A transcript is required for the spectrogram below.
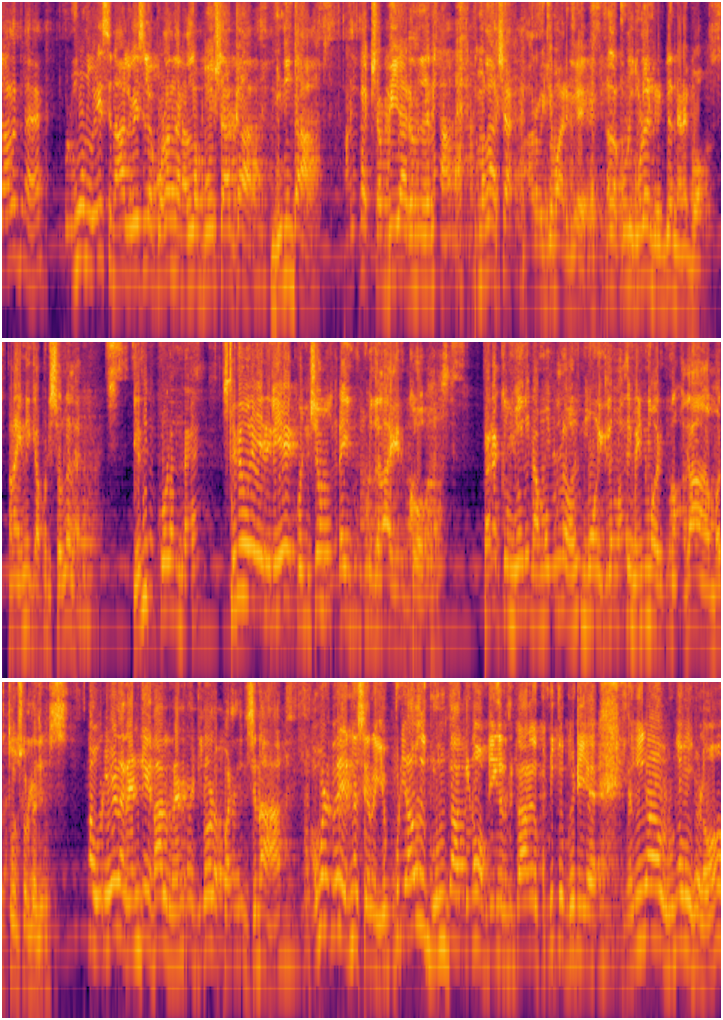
காலத்துல ஒரு மூணு வயசு நாலு வயசுல குழந்தை நல்ல போஷாக்கா குண்டா அழகா சப்பியா இருந்ததுன்னா நம்ம எல்லாம் ஆரோக்கியமா இருக்கு. நல்லா குழு குழுன்னு இருக்குன்னு நினைப்போம். ஆனா இன்னைக்கு அப்படி சொல்லல. எந்த குழந்தை சிறு வயதிலேயே கொஞ்சம் எடை கூடுதலா இருக்கோ பிறக்கும் போது நம்ம ஊர்ல வந்து மூணு கிலோவாவது மினிமம் இருக்கணும். அதான் மருத்துவம் சொல்றது. ஒருவேளை ரெண்டே கால் ரெண்டரை கிலோல பிறந்துருச்சுன்னா அவ்வளவு பேர் என்ன செய்யறோம் எப்படியாவது குண்டாக்கணும் அப்படிங்கிறதுக்காக கொடுக்கக்கூடிய எல்லா உணவுகளும்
